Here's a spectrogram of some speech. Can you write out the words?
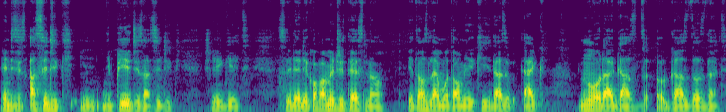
And it is acidic. The pH is acidic. So you get. So then the confirmatory test now. It turns like water milky. That's like no other gas gas does that.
